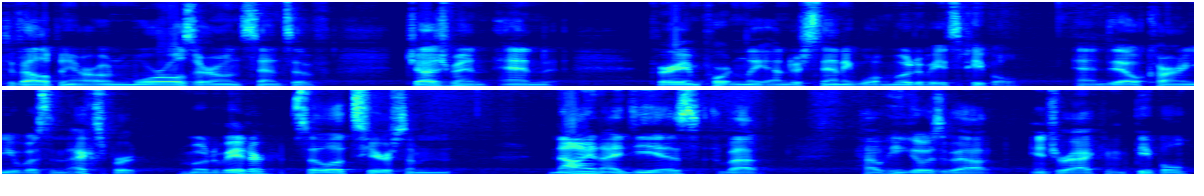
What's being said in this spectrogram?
developing our own morals, our own sense of judgment, and very importantly, understanding what motivates people. And Dale Carnegie was an expert motivator. So let's hear some nine ideas about how he goes about interacting with people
